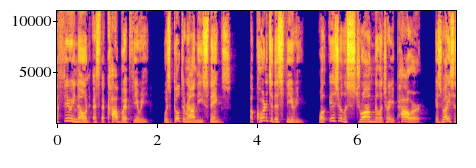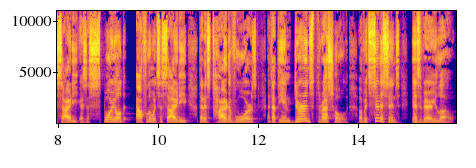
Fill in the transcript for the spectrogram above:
A theory known as the cobweb theory was built around these things. According to this theory, while Israel is strong military power, Israeli society is a spoiled, affluent society that is tired of wars and that the endurance threshold of its citizens is very low.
